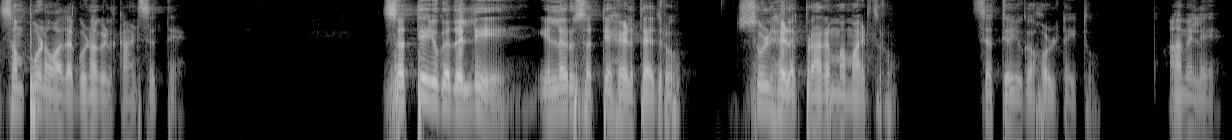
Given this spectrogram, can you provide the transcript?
ಸಂಪೂರ್ಣವಾದ ಗುಣಗಳು ಕಾಣಿಸುತ್ತೆ. ಸತ್ಯಯುಗದಲ್ಲಿ ಎಲ್ಲರೂ ಸತ್ಯ ಹೇಳ್ತಾ ಇದ್ರು. ಸುಳ್ಳು ಹೇಳಕ್ಕೆ ಪ್ರಾರಂಭ ಮಾಡಿದ್ರು. ಸತ್ಯಯುಗ ಹೊರಟೈತು ಆಮೇಲೆ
